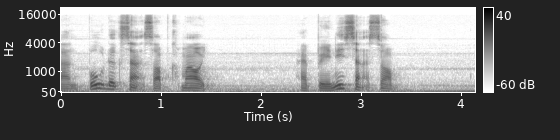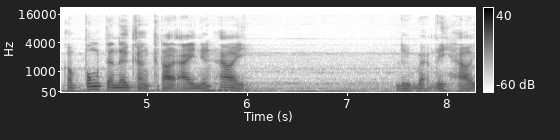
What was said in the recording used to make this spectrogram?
ឡានពូដឹកសាកសពខ្មោចហើយពេលនេះសាកសពកំពុងតែនៅខាងក្រោយឯងនឹងហើយឮបែបនេះហើយ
